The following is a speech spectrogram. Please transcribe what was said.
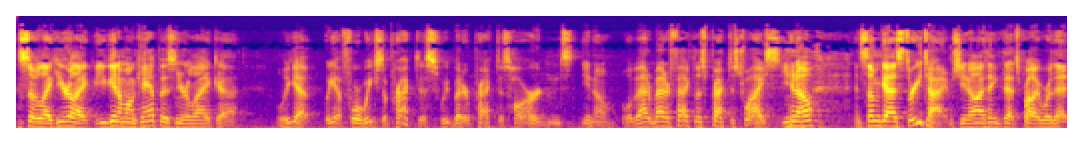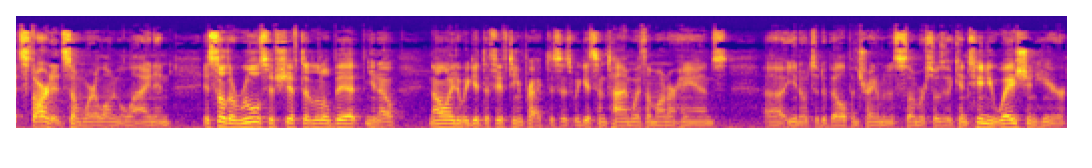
so like you're like you get them on campus and you're like. Uh, well, we got we got four weeks of practice. We better practice hard, and you know, well, matter, matter of fact, let's practice twice. You know, and some guys three times. You know, I think that's probably where that started somewhere along the line, and, and so the rules have shifted a little bit. You know, not only do we get the 15 practices, we get some time with them on our hands. Uh, you know, to develop and train them in the summer. So there's a continuation here.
